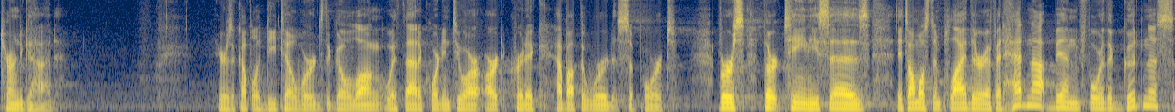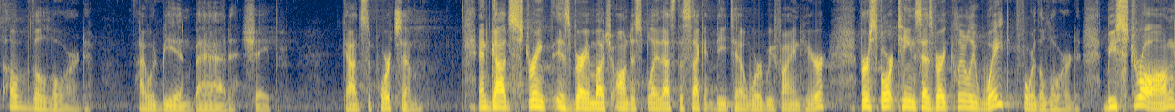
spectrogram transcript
Turn to God. Here's a couple of detail words that go along with that according to our art critic. How about the word support? Verse 13, he says, it's almost implied there if it had not been for the goodness of the Lord, I would be in bad shape. God supports him. And God's strength is very much on display. That's the second detail word we find here. Verse 14 says very clearly wait for the Lord. Be strong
